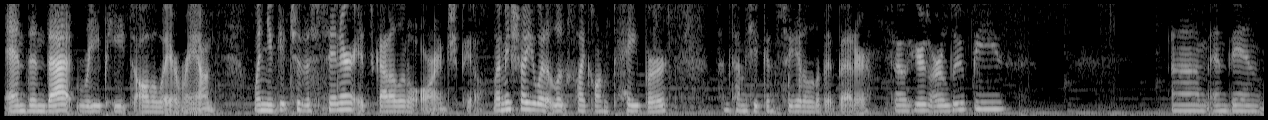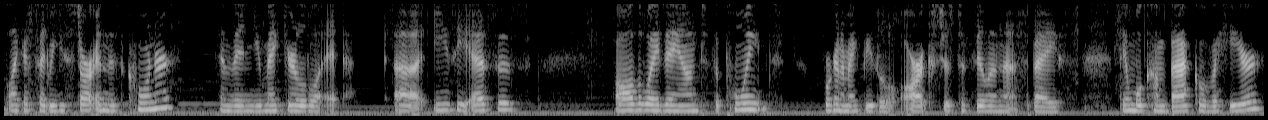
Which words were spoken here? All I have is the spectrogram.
And then that repeats all the way around. When you get to the center, it's got a little orange peel. Let me show you what it looks like on paper. Sometimes you can see it a little bit better. So here's our loopies. Um, and then, like I said, you start in this corner and then you make your little uh, easy S's all the way down to the point. We're gonna make these little arcs just to fill in that space. Then we'll come back over here.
